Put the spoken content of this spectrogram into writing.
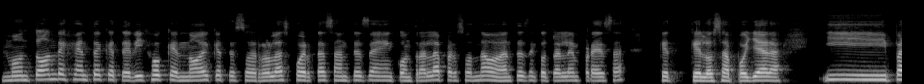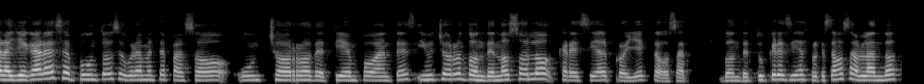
montón de gente que te dijo que no y que te cerró las puertas antes de encontrar la persona o antes de encontrar la empresa que, que, los apoyara. Y para llegar a ese punto seguramente pasó un chorro de tiempo antes y un chorro donde no solo crecía el proyecto, o sea, donde tú crecías, porque estamos hablando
